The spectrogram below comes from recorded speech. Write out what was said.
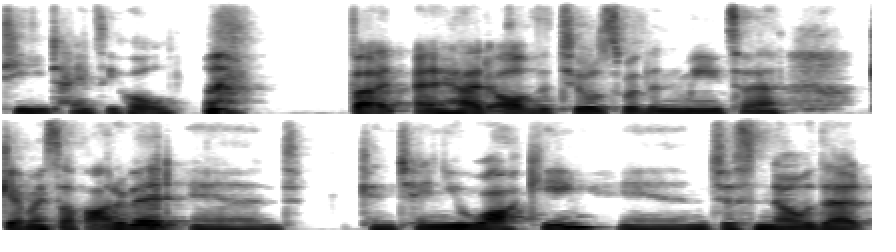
teeny tiny hole. but I had all the tools within me to get myself out of it and continue walking and just know that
